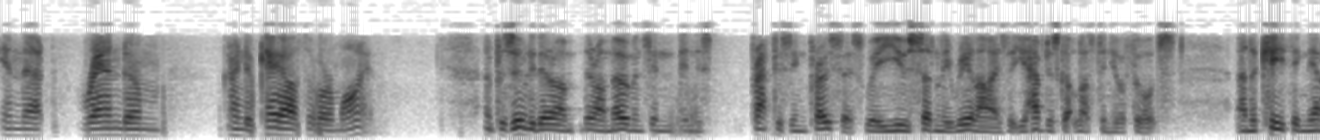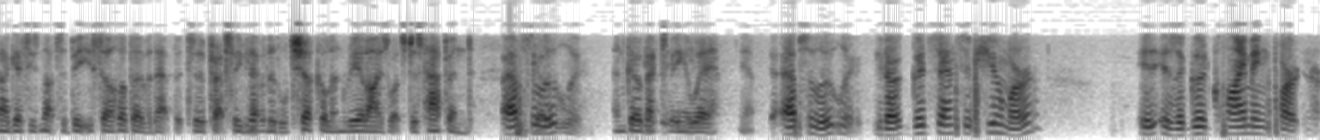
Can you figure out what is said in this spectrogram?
in that random kind of chaos of our mind. And presumably there are, there are moments in, in this practicing process where you suddenly realize that you have just got lost in your thoughts. And the key thing then, I guess, is not to beat yourself up over that, but to perhaps even have a little chuckle and realize what's just happened. Absolutely. And go, and go back to being aware. Yeah. Absolutely. You know, good sense of humor is, is a good climbing partner.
